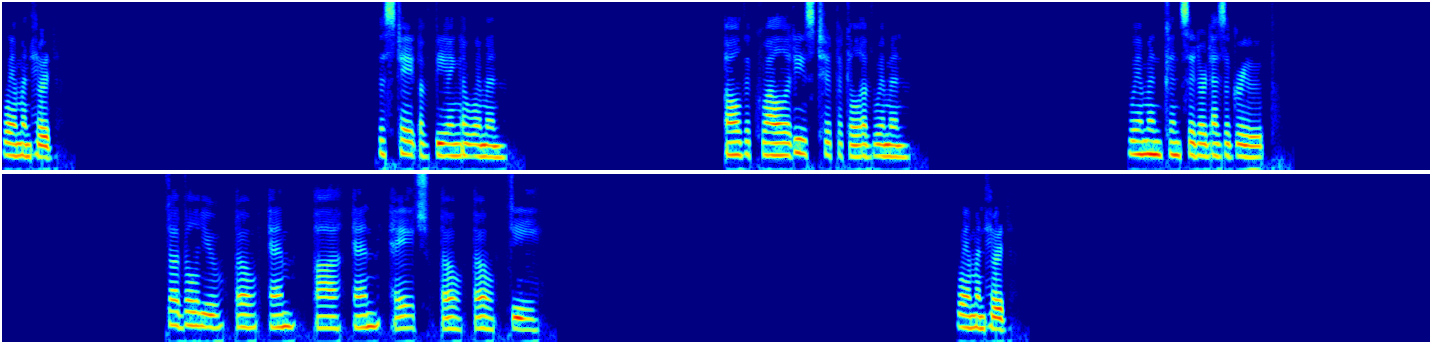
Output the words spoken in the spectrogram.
Womanhood. The state of being a woman. All the qualities typical of women. Women considered as a group. W O M A N H O O D. Womanhood.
